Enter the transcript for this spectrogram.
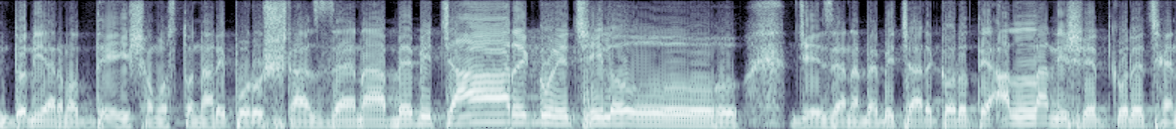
দুনিয়ার মধ্যে এই সমস্ত নারী পুরুষরা জেনা ব্যবিচার করেছিল। যে জেনা ব্যবিচার করতে আল্লাহ নিষেধ করেছেন,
